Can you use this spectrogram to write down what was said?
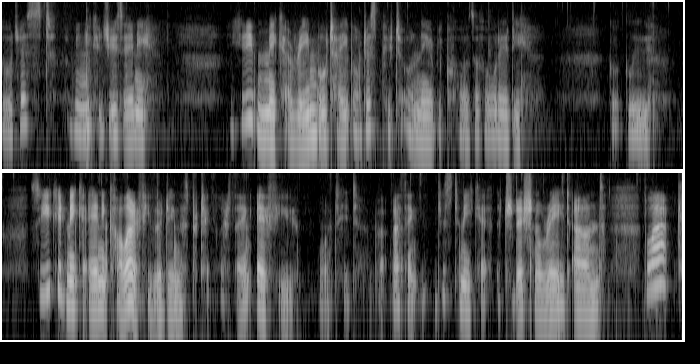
So just, I mean, you could use any, you could even make it a rainbow type. I'll just put it on there because I've already got glue. So you could make it any colour if you were doing this particular thing, if you wanted. But I think just to make it the traditional red and black.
